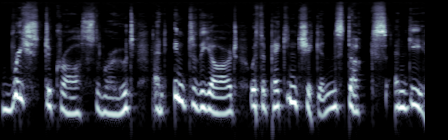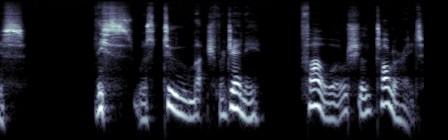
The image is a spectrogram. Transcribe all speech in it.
raced across the road and into the yard with the pecking chickens, ducks, and geese. This was too much for Jenny. Fowl she'll tolerate,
